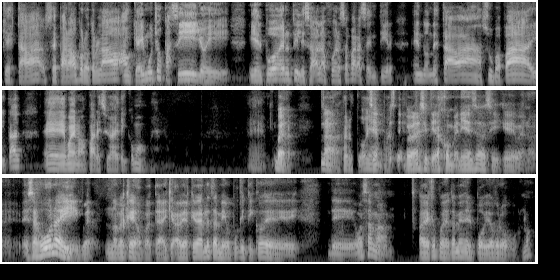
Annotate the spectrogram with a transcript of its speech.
que estaba separado por otro lado, aunque hay muchos pasillos y, y, él pudo haber utilizado la fuerza para sentir en dónde estaba su papá y tal. Eh, bueno, apareció ahí como... Eh, bueno, nada. Pero estuvo bien. Siempre, pues. siempre van a existir las conveniencias, así que bueno, esa es una y sí. bueno, no me quejo, pero hay que, había que darle también un poquitico de, de, ¿cómo se llama? Había que poner también el podio a Grogu, ¿no?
